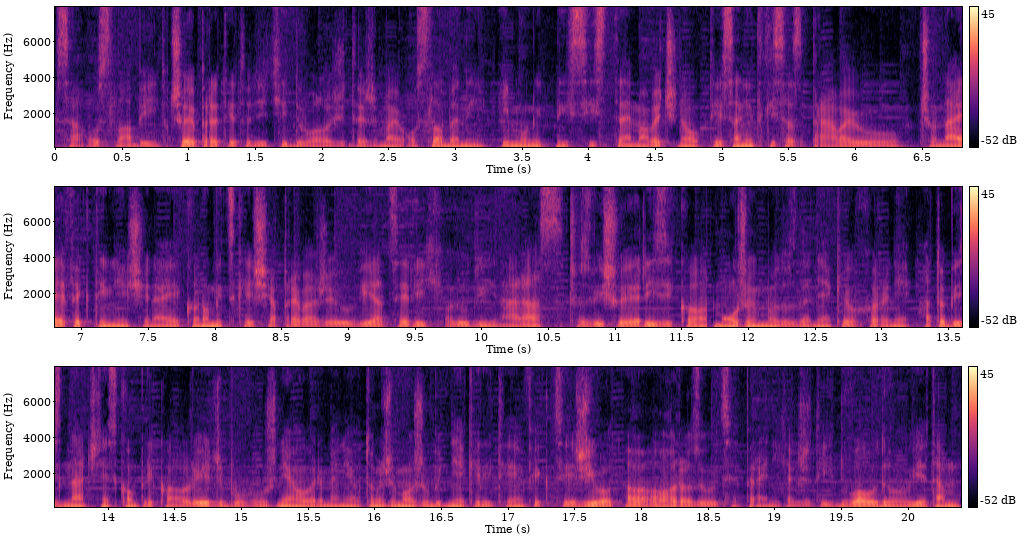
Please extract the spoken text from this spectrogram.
sa oslabí. Čo je pre tieto deti dôležité, že majú oslabený imunitný systém a väčšinou tie sanitky sa správajú čo najefektívnejšie, najekonomickejšie a prevážajú viacerých ľudí naraz, čo zvyšuje riziko, môžu im odozdať nejaké ochorenie a to by značne skomplikovalo liečbu. Už nehovoríme ani o tom, že môžu byť niekedy tie infekcie život ohrozujúce pre nich, takže tých dôvodov je tam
